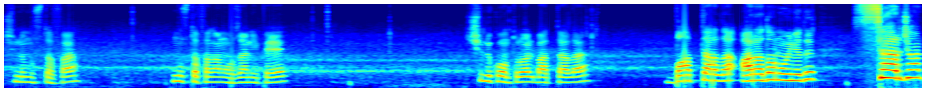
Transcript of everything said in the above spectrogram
Şimdi Mustafa. Mustafa'dan Ozan İpe. Şimdi kontrol Battala. Battala aradan oynadı. Sercan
